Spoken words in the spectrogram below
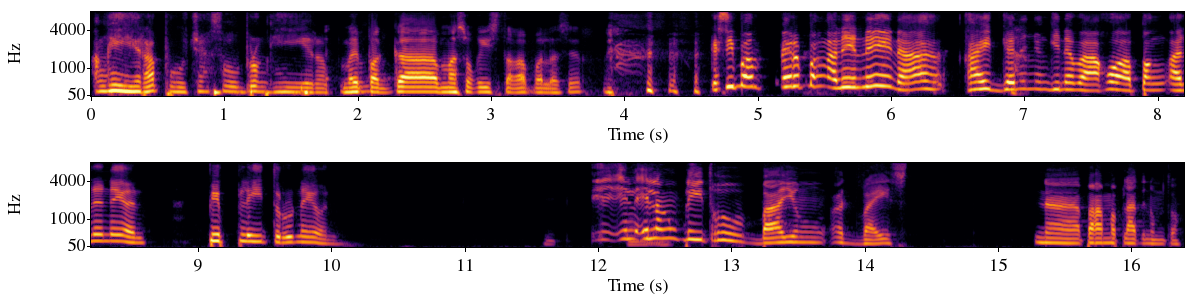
Ang hirap po siya. Sobrang hirap. May pagka masokista ka pala, sir. Kasi pang, pero pang ano na yun ha, kahit ganun yung ginawa ko ha, pang ano na yun, pip playthrough na yun. Il- ilang playthrough ba yung advice na para ma-platinum to?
